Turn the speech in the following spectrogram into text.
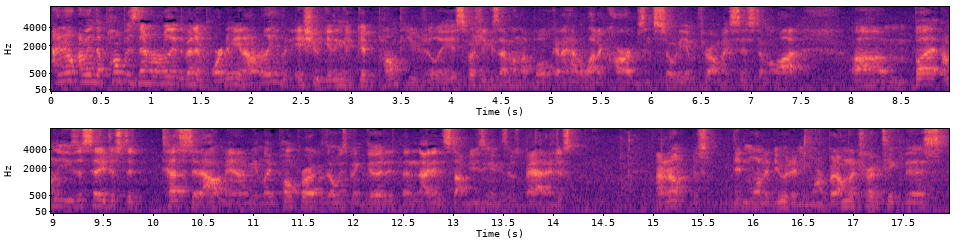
I know, I mean, the pump has never really been important to me, and I don't really have an issue getting a good pump usually, especially because I'm on the bulk and I have a lot of carbs and sodium throughout my system a lot. Um, but I'm gonna use this today just to test it out, man. I mean, like pump product has always been good, and I didn't stop using it because it was bad. I just, I don't know, just didn't want to do it anymore. But I'm gonna try to take this.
